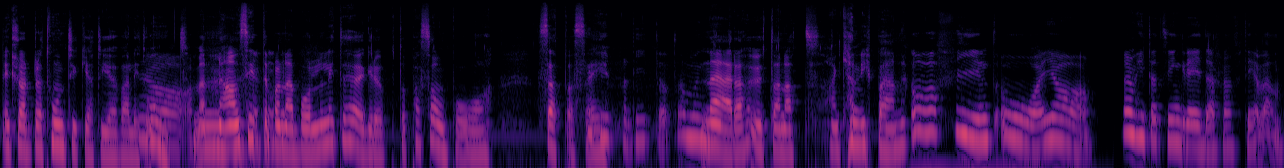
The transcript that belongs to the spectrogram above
det är klart att hon tycker att det gör väldigt Ja. ont. Men när han sitter på den här bollen lite högre upp då passar hon på att sätta sig men... nära utan att han kan nypa henne. Åh, vad fint! Åh, ja. Då har de hittat sin grej där framför tvn.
